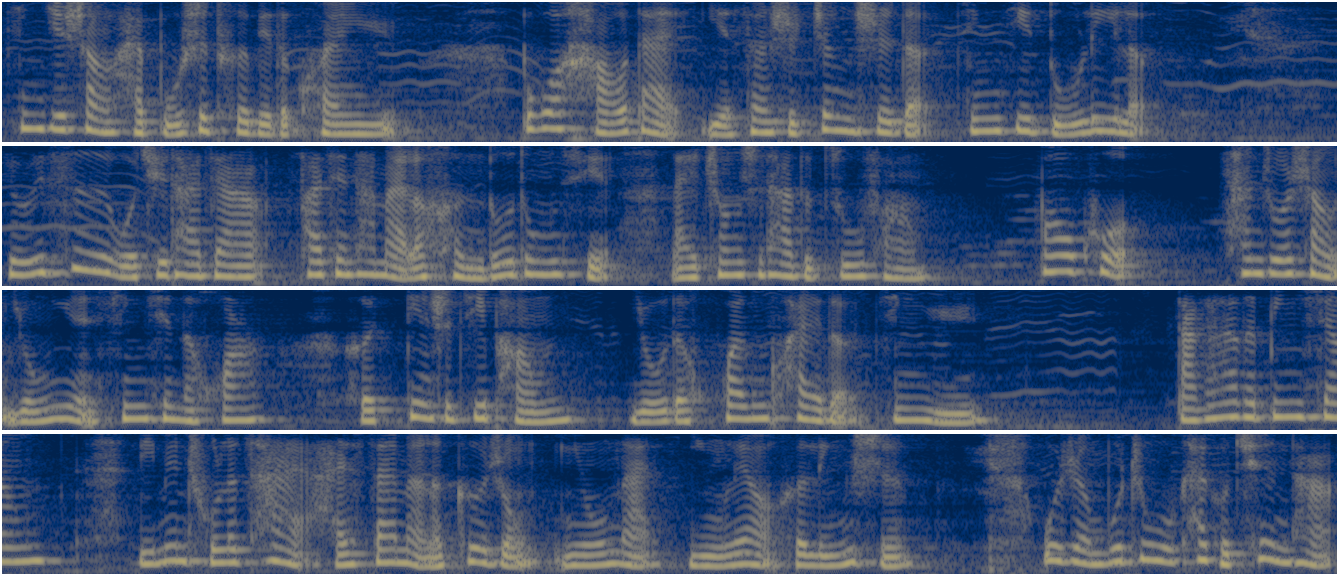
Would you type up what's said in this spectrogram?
经济上还不是特别的宽裕，不过好歹也算是正式的经济独立了。有一次我去她家，发现她买了很多东西来装饰她的租房，包括餐桌上永远新鲜的花儿和电视机旁。游得欢快的金鱼，打开他的冰箱，里面除了菜，还塞满了各种牛奶、饮料和零食。我忍不住开口劝他：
